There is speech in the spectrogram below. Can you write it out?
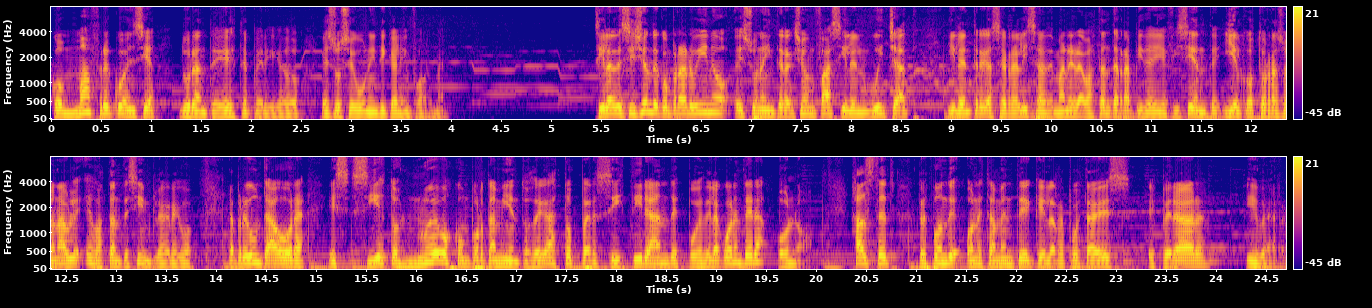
con más frecuencia durante este periodo. Eso según indica el informe. Si la decisión de comprar vino es una interacción fácil en WeChat y la entrega se realiza de manera bastante rápida y eficiente y el costo razonable, es bastante simple, agregó. La pregunta ahora es si estos nuevos comportamientos de gasto persistirán después de la cuarentena o no. Halstead responde honestamente que la respuesta es esperar y ver.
